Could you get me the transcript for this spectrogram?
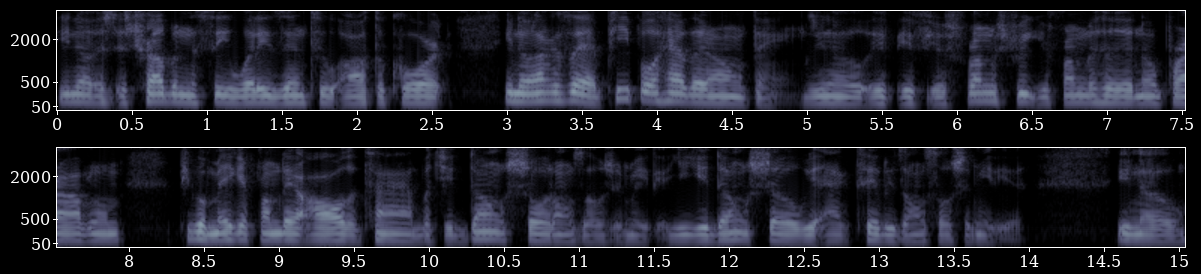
You know, it's, it's troubling to see what he's into off the court you know, like I said, people have their own things. You know, if, if you're from the street, you're from the hood, no problem. People make it from there all the time, but you don't show it on social media. You, you don't show your activities on social media. You know,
